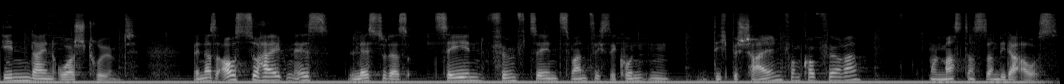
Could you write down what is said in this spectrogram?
in dein Ohr strömt. Wenn das auszuhalten ist, lässt du das 10, 15, 20 Sekunden dich beschallen vom Kopfhörer und machst das dann wieder aus.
